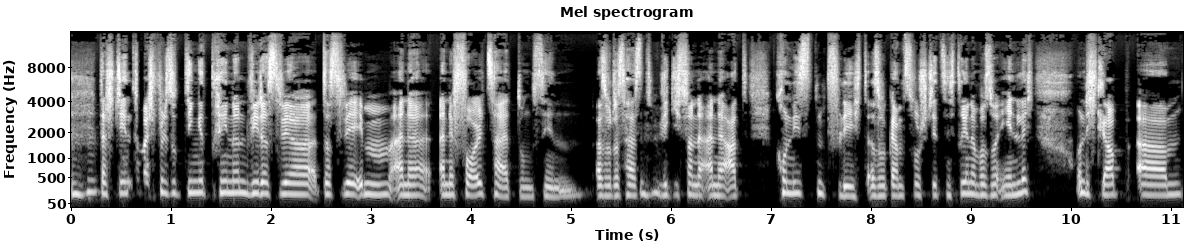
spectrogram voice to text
Mhm. Da stehen zum Beispiel so Dinge drinnen, wie dass wir, dass wir eben eine, eine Vollzeitung sind. Also das heißt mhm. wirklich so eine, eine Art Chronistenpflicht. Also ganz so steht es nicht drin, aber so ähnlich. Und ich glaube, ähm,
